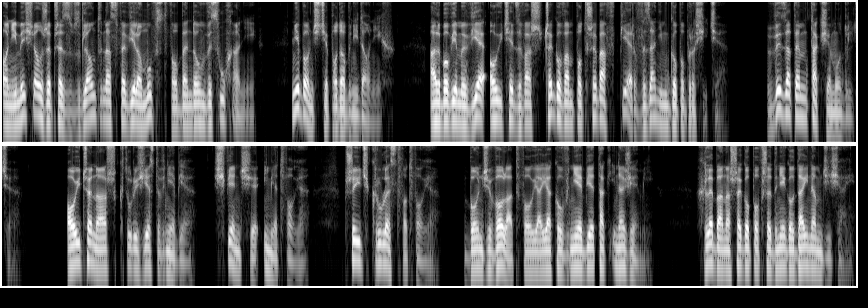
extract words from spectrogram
Oni myślą, że przez wzgląd na swe wielomówstwo będą wysłuchani. Nie bądźcie podobni do nich. Albowiem wie Ojciec wasz, czego wam potrzeba wpierw, zanim go poprosicie. Wy zatem tak się módlcie. Ojcze nasz, któryś jest w niebie, święć się imię Twoje. Przyjdź królestwo Twoje. Bądź wola Twoja jako w niebie, tak i na ziemi. Chleba naszego powszedniego daj nam dzisiaj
